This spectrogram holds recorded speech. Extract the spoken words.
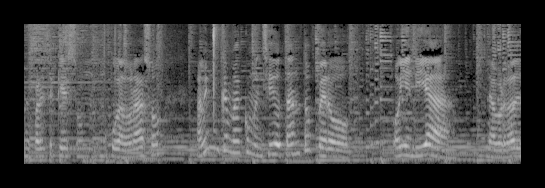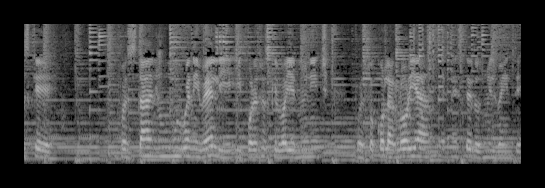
me parece que es un, jugadorazo. A mí nunca me ha convencido tanto, pero hoy en día la verdad es que pues está en un muy buen nivel y, por eso es que el Bayern Múnich pues tocó la gloria en este 2020.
